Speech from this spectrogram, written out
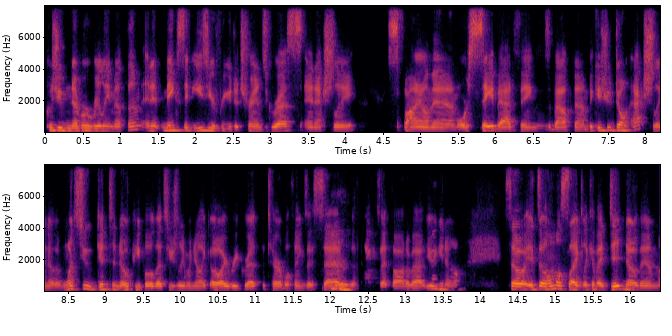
because you've never really met them, and it makes it easier for you to transgress and actually spy on them or say bad things about them because you don't actually know them. Once you get to know people, that's usually when you're like, "Oh, I regret the terrible things I said or hmm. the things I thought about you," hmm. you know. So it's almost like like if I did know them,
